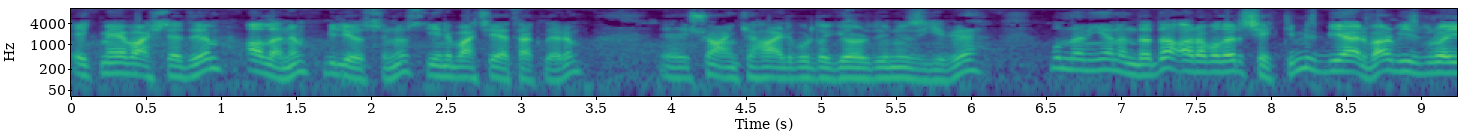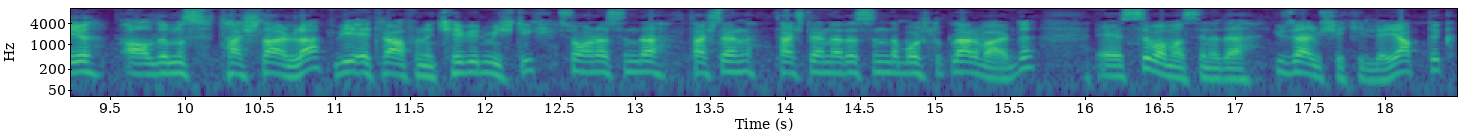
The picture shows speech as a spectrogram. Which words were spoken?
ekmeye başladığım alanım biliyorsunuz. Yeni bahçe yataklarım. E, şu anki hali burada gördüğünüz gibi. Bunların yanında da arabaları çektiğimiz bir yer var. Biz burayı aldığımız taşlarla bir etrafını çevirmiştik. Sonrasında taşların taşların arasında boşluklar vardı. E, sıvamasını da güzel bir şekilde yaptık.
